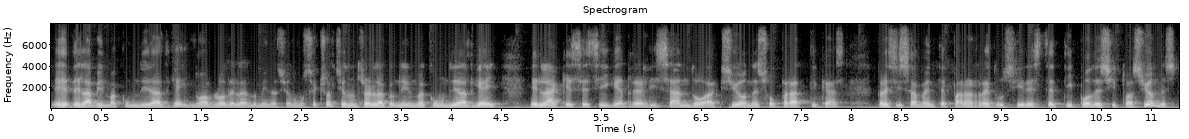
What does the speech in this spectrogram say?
Eh, de la misma comunidad gay, no hablo de la denominación homosexual, sino dentro de la misma comunidad gay en la que se siguen realizando acciones o prácticas precisamente para reducir este tipo de situaciones,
